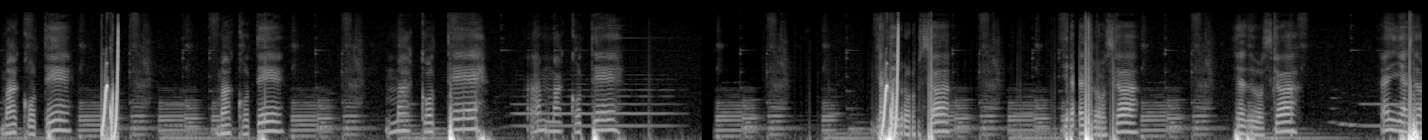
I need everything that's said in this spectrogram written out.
まこて、まこて、まこて、あ、まこて。やでろさ、やでろさ、やでろさ、はい、やでろ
